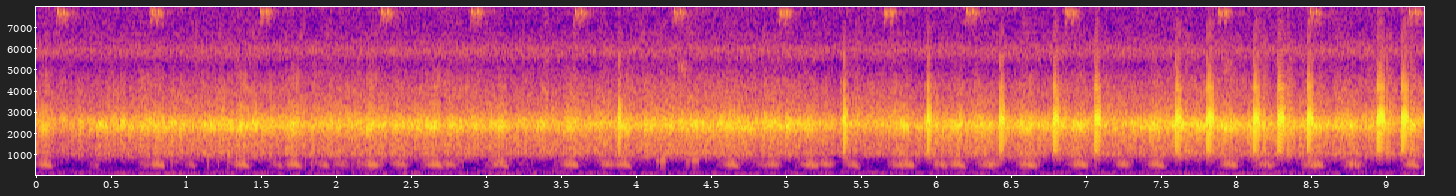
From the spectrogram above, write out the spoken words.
Thank you.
